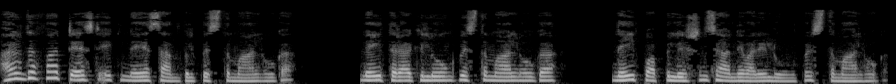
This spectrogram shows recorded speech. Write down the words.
ہر دفعہ ٹیسٹ ایک نئے سیمپل پہ استعمال ہوگا، نئی طرح کے لوگوں پہ استعمال ہوگا نئی پاپولیشن سے آنے والے لوگوں پر استعمال ہوگا۔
